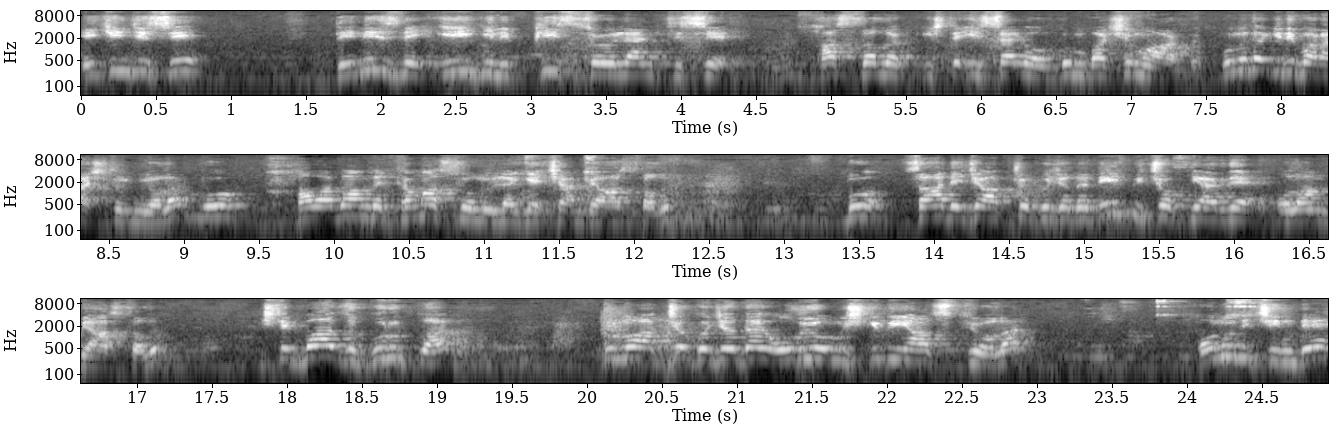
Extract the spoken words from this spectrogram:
İkincisi denizle ilgili pis söylentisi, hastalık, işte ishal oldum, başım ağrıdı. Bunu da gidip araştırmıyorlar. Bu havadan ve temas yoluyla geçen bir hastalık. Bu sadece Akçakoca'da değil birçok yerde olan bir hastalık. İşte bazı gruplar bunu Akçakoca'da oluyormuş gibi yansıtıyorlar. Onun için de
